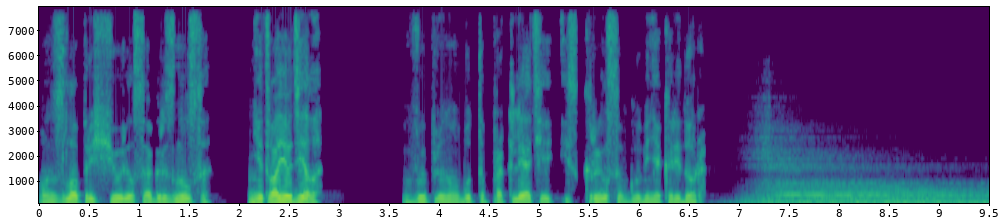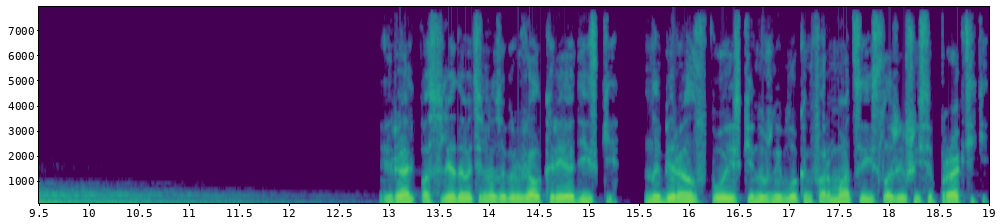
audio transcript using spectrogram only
Он зло прищурился, огрызнулся. «Не твое дело!» Выплюнул будто проклятие и скрылся в глубине коридора. Ираль последовательно загружал криодиски, набирал в поиске нужный блок информации и сложившейся практики.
